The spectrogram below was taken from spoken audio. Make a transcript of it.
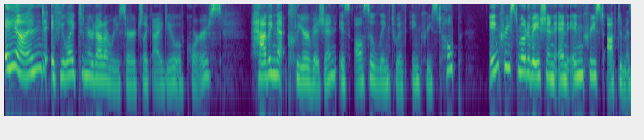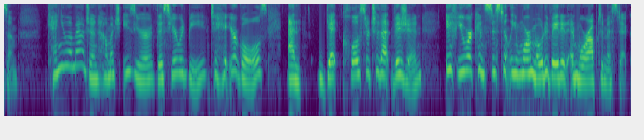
And if you like to nerd out on research, like I do, of course, having that clear vision is also linked with increased hope, increased motivation, and increased optimism. Can you imagine how much easier this year would be to hit your goals and get closer to that vision if you were consistently more motivated and more optimistic?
